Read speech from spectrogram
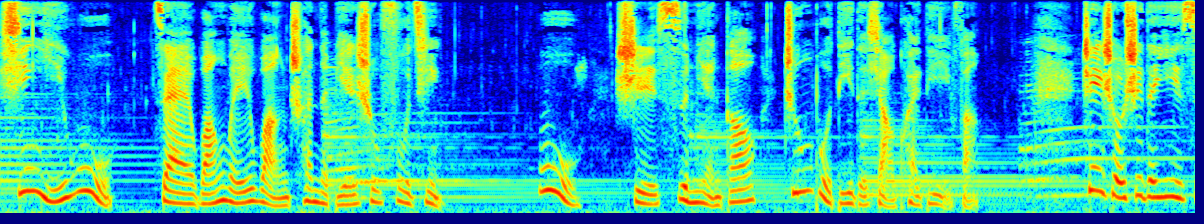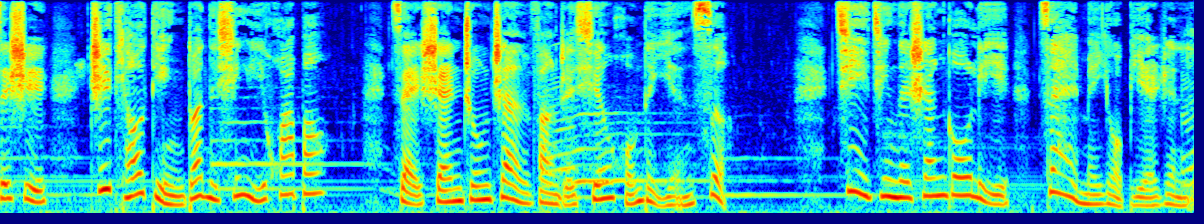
辛夷坞在王维辋川的别墅附近，坞是四面高、中部低的小块地方。这首诗的意思是：枝条顶端的辛夷花苞，在山中绽放着鲜红的颜色。寂静的山沟里再没有别人了，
